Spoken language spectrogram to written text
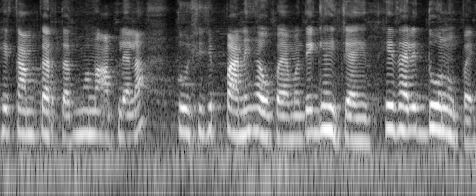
हे काम करतात म्हणून आपल्याला तुळशीची पाने ह्या उपायामध्ये घ्यायची आहेत. हे झाले दोन उपाय.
